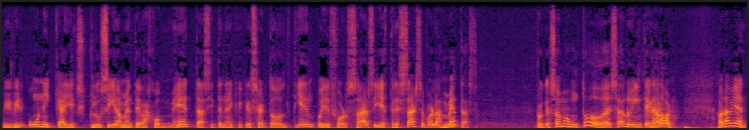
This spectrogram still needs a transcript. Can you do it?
vivir única y exclusivamente bajo metas y tener que crecer todo el tiempo y esforzarse y estresarse por las metas porque somos un todo, es algo integrador. Ahora bien,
